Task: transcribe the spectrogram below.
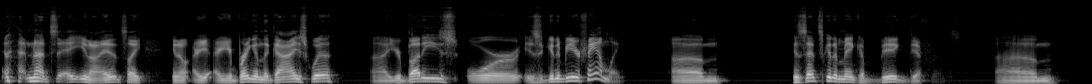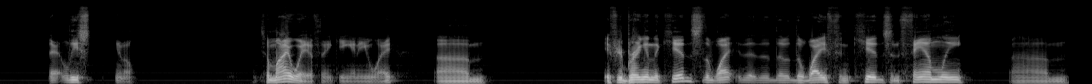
I'm not saying, you know, it's like, you know, are you, are you bringing the guys with, uh, your buddies, or is it going to be your family? Because um, that's going to make a big difference. Um, at least, you know, to my way of thinking, anyway. Um, if you're bringing the kids, the, the, the, the wife and kids and family, um,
